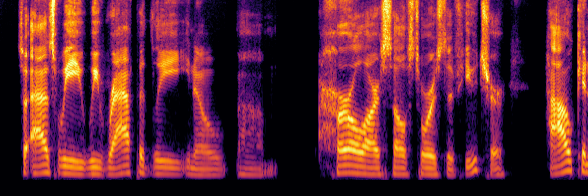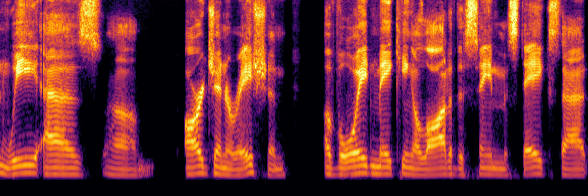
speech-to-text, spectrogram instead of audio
so as we we rapidly you know um, hurl ourselves towards the future how can we as um, our generation avoid making a lot of the same mistakes that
